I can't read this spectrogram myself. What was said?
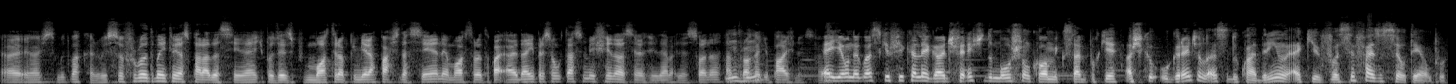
É, eu acho isso muito bacana. O Sofrable também tem as paradas assim, né? Tipo, às vezes mostra a primeira parte da cena, mostra outra parte. Aí dá a impressão que tá se mexendo a cena, assim, né? É só na, na uhum. troca de páginas. É, e é um negócio que fica legal, diferente do motion comics, sabe? Porque acho que o grande lance do quadrinho é que você faz o seu tempo,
